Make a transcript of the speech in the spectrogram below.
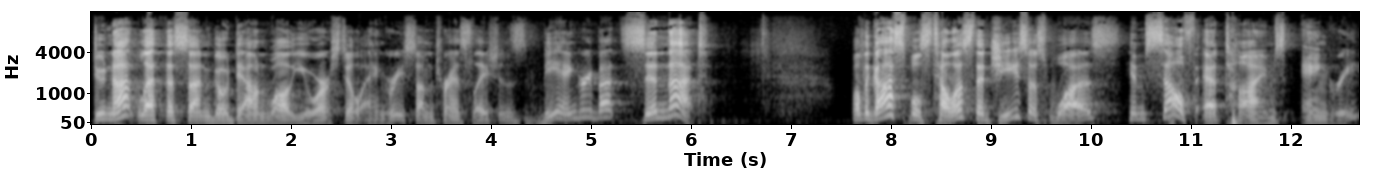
Do not let the sun go down while you are still angry. Some translations, be angry, but sin not. Well, the Gospels tell us that Jesus was himself at times angry,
